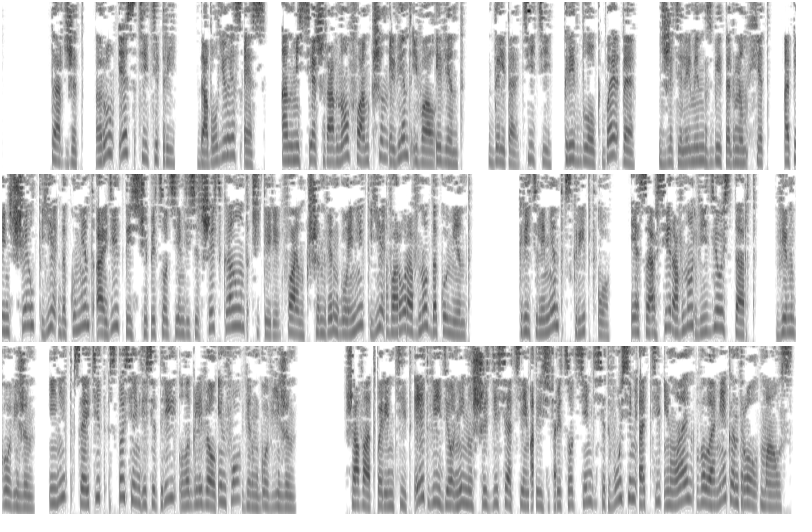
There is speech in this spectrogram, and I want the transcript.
Target, ru STT3. WSS. Unmessage равно function event eval event. Data TT. Create block BD. Jet с битогном head. Append shield E документ ID 1576 count 4 function vengo init E варо равно документ. Create элемент скрипт O. src равно видео старт. Vengo Vision. Init Cited 173 Loglevel Info Vengo Vision. Шават Парентит Эд Видео минус 67578 от тип inline Воломе Control Mouse.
